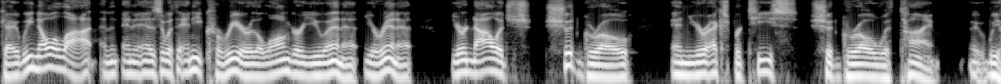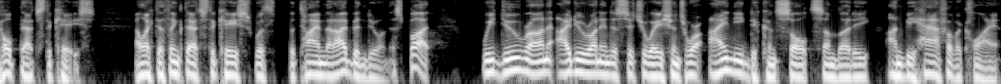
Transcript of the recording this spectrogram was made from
Okay. We know a lot. And, and as with any career, the longer you in it, you're in it, your knowledge should grow and your expertise should grow with time. We hope that's the case. I like to think that's the case with the time that I've been doing this. But we do run, I do run into situations where I need to consult somebody on behalf of a client.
